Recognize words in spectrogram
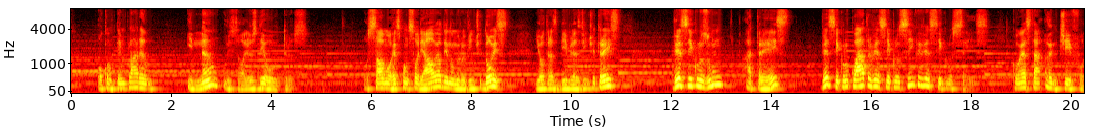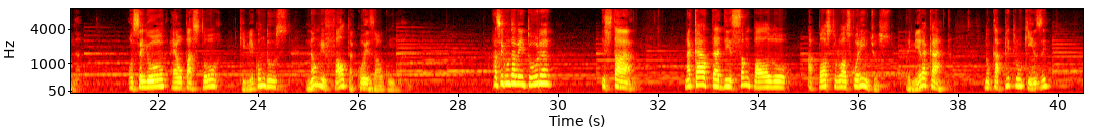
o contemplarão e não os olhos de outros. O salmo responsorial é o de número 22 e outras Bíblias 23, versículos 1 a 3, versículo 4, versículo 5 e versículo 6, com esta antífona: O Senhor é o pastor que me conduz, não me falta coisa alguma. A segunda leitura está na carta de São Paulo, apóstolo aos Coríntios, primeira carta, no capítulo 15,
